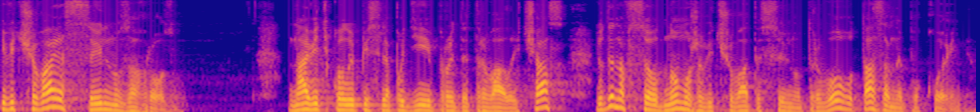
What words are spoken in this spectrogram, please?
і відчуває сильну загрозу. Навіть коли після події пройде тривалий час, людина все одно може відчувати сильну тривогу та занепокоєння.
